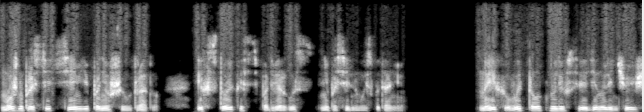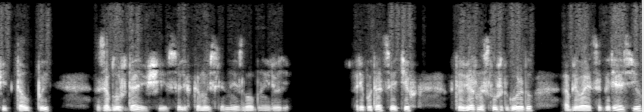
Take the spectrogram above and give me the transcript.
Можно простить семьи, понесшие утрату. Их стойкость подверглась непосильному испытанию. Но их вытолкнули в середину линчующей толпы заблуждающиеся, легкомысленные, злобные люди. Репутация тех, кто верно служит городу, обливается грязью,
